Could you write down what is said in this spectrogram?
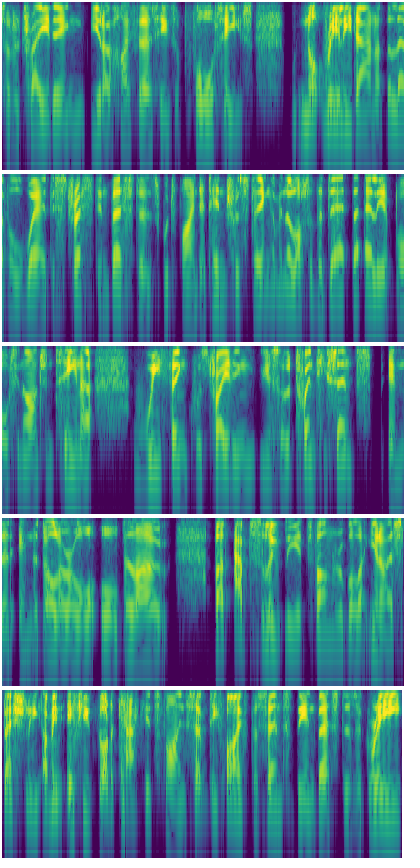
sort of trading, you know, high 30s or 40s, not really down at the level where distressed investors would find it interesting. I mean, a lot of the debt that Elliott bought in Argentina, we think was trading you sort of 20 cents in the in the dollar or, or below but absolutely it's vulnerable. You know, especially, I mean, if you've got a CAC, it's fine. 75% of the investors agree,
